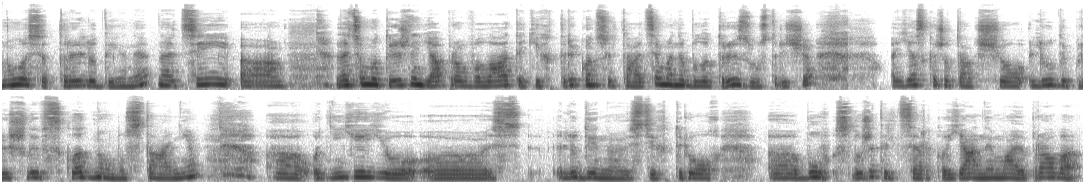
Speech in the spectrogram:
звернулося три людини. На цій на цьому тижні я провела таких три консультації. У мене було три зустрічі. Я скажу так, що люди прийшли в складному стані. Однією людиною з цих трьох був служитель церкви. Я не маю права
